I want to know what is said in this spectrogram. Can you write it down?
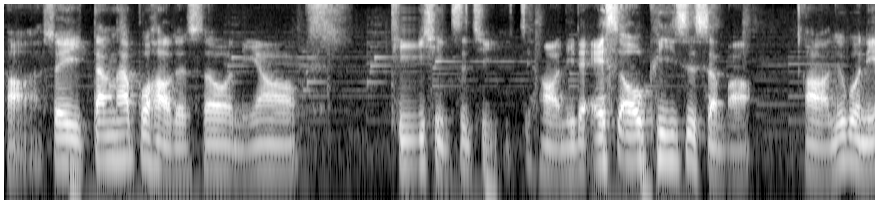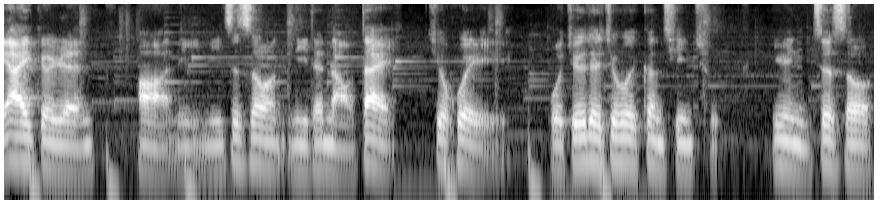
啊。所以当他不好的时候，你要提醒自己，啊，你的 SOP 是什么啊？如果你爱一个人啊，你你这时候你的脑袋就会，我觉得就会更清楚。因为你这时候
